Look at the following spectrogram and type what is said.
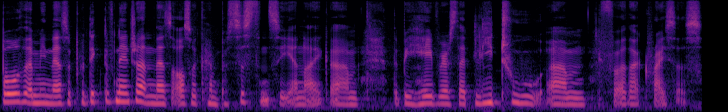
both. I mean, there's a predictive nature and there's also kind of persistency and like um, the behaviors that lead to um, further crisis.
